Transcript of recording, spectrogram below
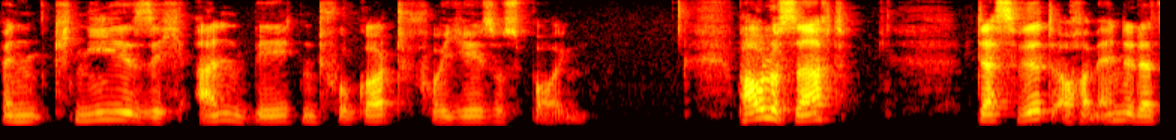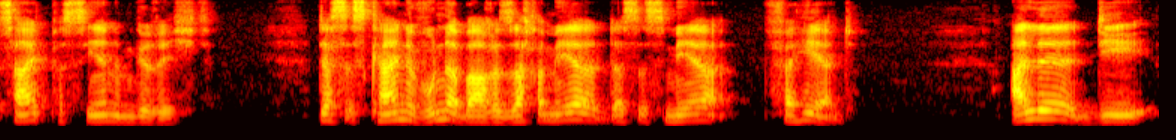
wenn Knie sich anbetend vor Gott, vor Jesus beugen? Paulus sagt, das wird auch am Ende der Zeit passieren im Gericht. Das ist keine wunderbare Sache mehr, das ist mehr verheerend. Alle, die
